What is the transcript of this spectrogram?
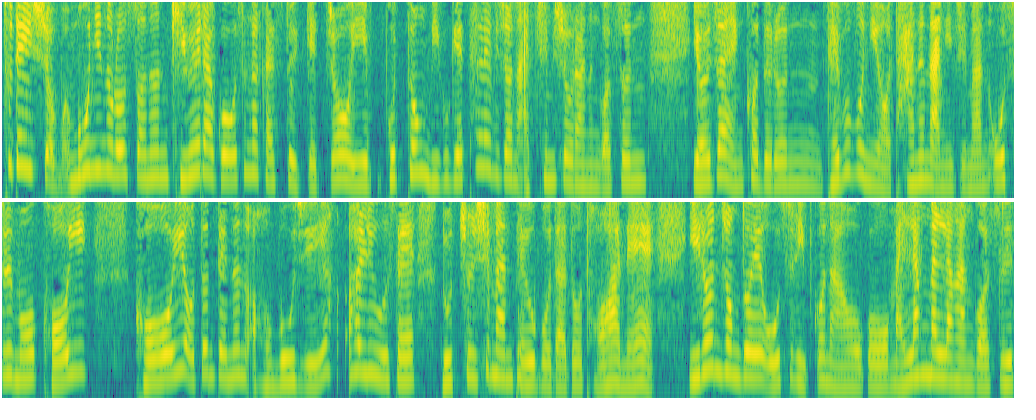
투데이쇼 본인으로서는 기회라고 생각할 수도 있겠죠. 이 보통 미국의 텔레비전 아침쇼라는 것은 여자 앵커들은 대부분이요. 다는 아니지만 옷을 뭐 거의 거의 어떤 때는 어 뭐지 할리우드에 노출 심한 배우보다도 더하네 이런 정도의 옷을 입고 나오고 말랑말랑한 것을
